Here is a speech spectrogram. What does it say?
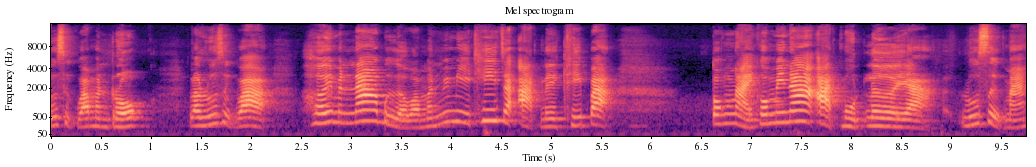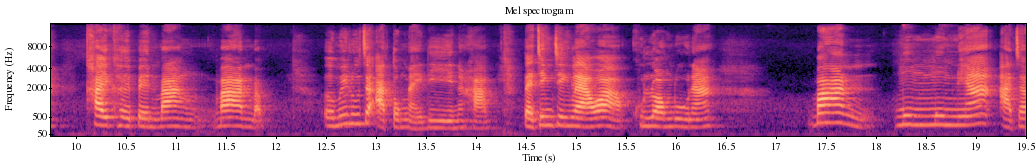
รู้สึกว่ามันรก เรารู้สึกว่าเฮ้ยมันน่าเบื่อว่ะมันไม่มีที่จะอัดเลยคลิปอะ ตรงไหนก็ไม่น่าอัดหมดเลยอะรู้สึกไหมใครเคยเป็นบ้างบ้านแบบ เออไม่รู้จะอัดตรงไหนดีนะคะ แต่จริงๆแล้วอะคุณลองดูนะ บ้านมุมมุมเนี้ยอาจจะ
